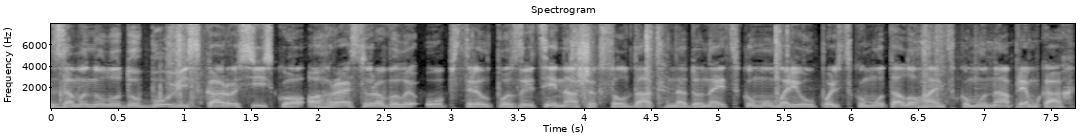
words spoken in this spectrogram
За минулу добу війська російського агресора вели обстріл позицій наших солдат на Донецькому, Маріупольському та Луганському напрямках.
